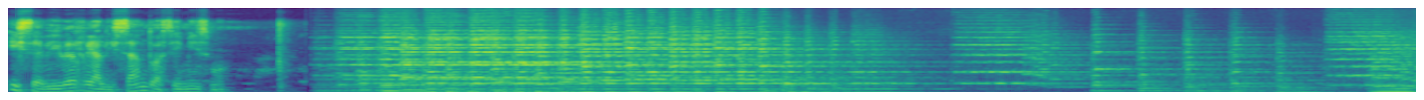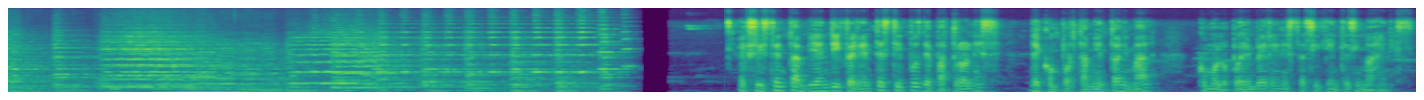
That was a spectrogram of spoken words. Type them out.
y se vive realizando a sí mismo. Existen también diferentes tipos de patrones de comportamiento animal, como lo pueden ver en estas siguientes imágenes.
